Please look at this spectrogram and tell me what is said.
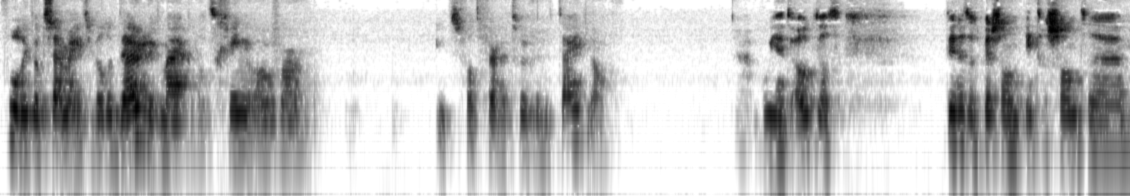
voelde ik dat zij mij iets wilde duidelijk maken wat ging over iets wat verder terug in de tijd lag. Ja, boeiend ook dat. Ik denk dat het best wel een interessant ehm,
